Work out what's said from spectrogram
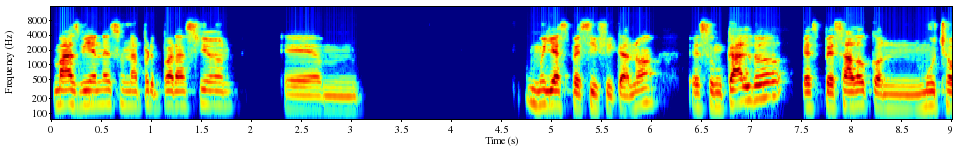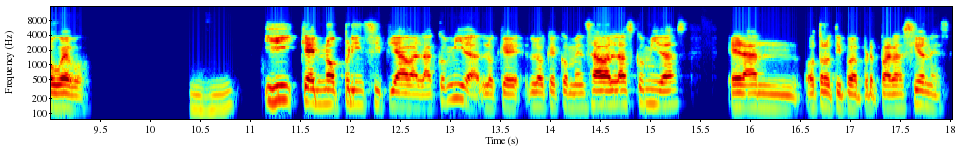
más bien es una preparación em, muy específica, ¿no? Es un caldo espesado con mucho huevo y que no principiaba la comida. Lo que, lo que comenzaban las comidas eran otro tipo de preparaciones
